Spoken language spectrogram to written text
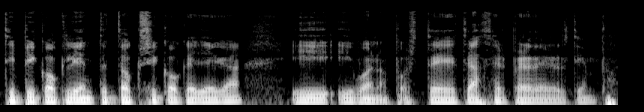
típico cliente tóxico que llega y, bueno, pues te, hace perder el tiempo.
